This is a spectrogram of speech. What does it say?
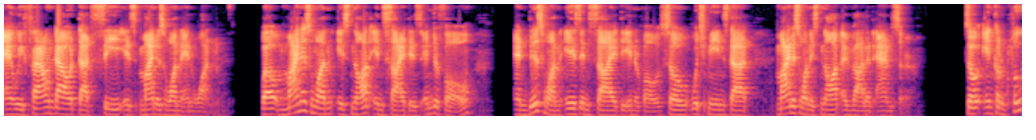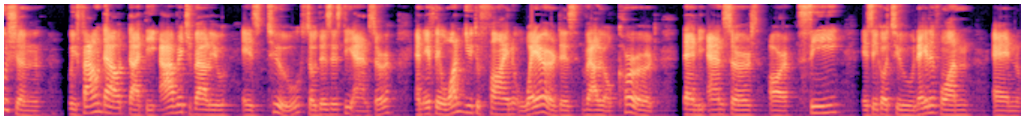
and we found out that c is minus 1 and 1? Well, minus 1 is not inside this interval, and this one is inside the interval, so which means that minus 1 is not a valid answer. So in conclusion, we found out that the average value is 2, so this is the answer. And if they want you to find where this value occurred, then the answers are C is equal to negative 1 and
